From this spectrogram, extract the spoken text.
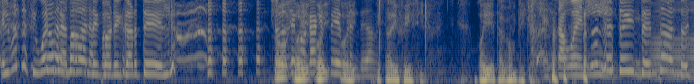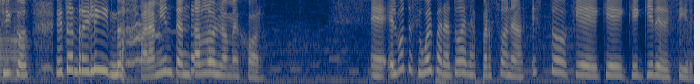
El voto es igual No para me todas las con el cartel. Yo lo tengo hoy- acá que hoy- estoy de frente. dame. Está difícil. Hoy está complicado. Está buenísimo. Lo estoy intentando, chicos. Están re lindos. Para mí intentarlo es lo mejor. Eh, el voto es igual para todas las personas. ¿Esto qué, qué- qué quiere decir?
